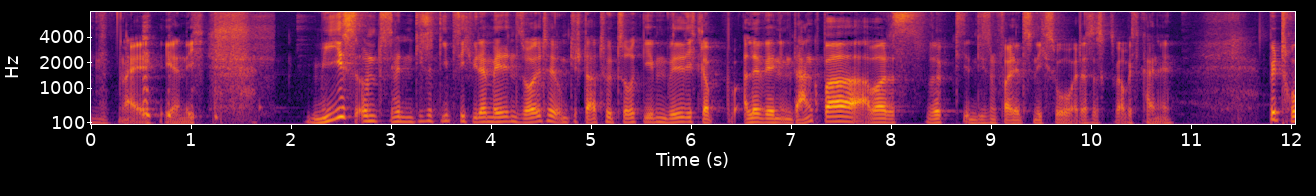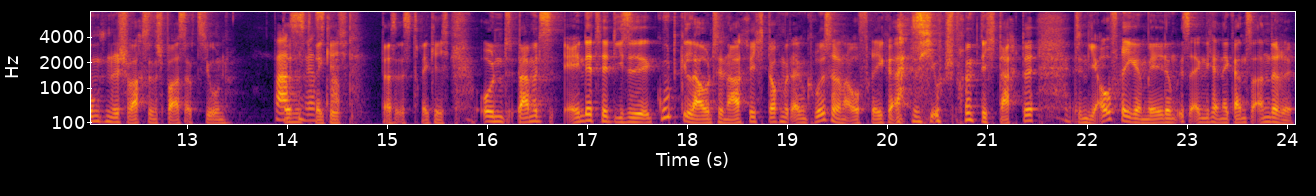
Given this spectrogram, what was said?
Nein, eher nicht mies und wenn dieser Dieb sich wieder melden sollte und die Statue zurückgeben will, ich glaube, alle wären ihm dankbar, aber das wirkt in diesem Fall jetzt nicht so. Das ist, glaube ich, keine betrunkene Schwachsinnsspaßaktion. Warten das ist dreckig. Das ist dreckig. Und damit endete diese gut gelaunte Nachricht doch mit einem größeren Aufreger, als ich ursprünglich dachte. Denn die Aufregermeldung ist eigentlich eine ganz andere.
